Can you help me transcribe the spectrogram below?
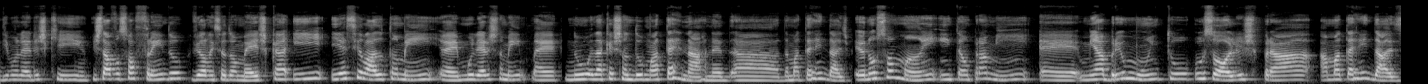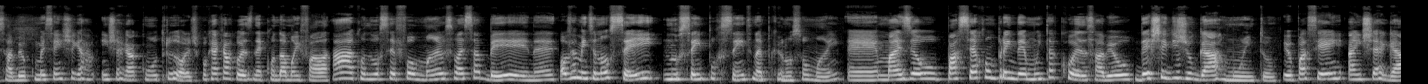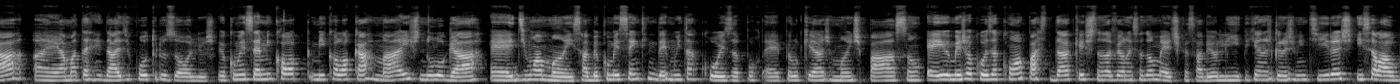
de, mulheres que estavam sofrendo violência doméstica, e, e esse lado também, é, mulheres também, é, no, na questão do maternar, né, da, da maternidade. Eu não sou mãe, então para mim é, me abriu muito os olhos para a maternidade, sabe? Eu comecei a enxergar, enxergar com outros olhos, porque é aquela coisa, né, quando a mãe fala, ah, quando você for mãe, você vai saber, né? Obviamente eu não sei no 100%, né, porque eu não sou mãe, é, mas eu passei a compreender muita coisa, sabe? Eu deixei de julgar muito. Eu passei a enxergar é, a maternidade com outros olhos. Eu comecei a me, colo me colocar mais no lugar é, de uma mãe, sabe? Eu comecei a entender muita coisa por, é, pelo que as mães passam. É, e a mesma coisa com a parte da questão da violência doméstica, sabe? Eu li Pequenas Grandes Mentiras e, sei lá,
